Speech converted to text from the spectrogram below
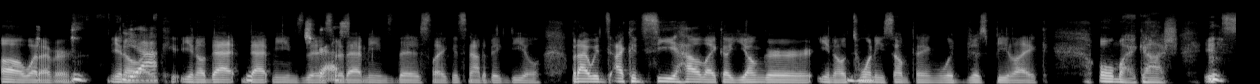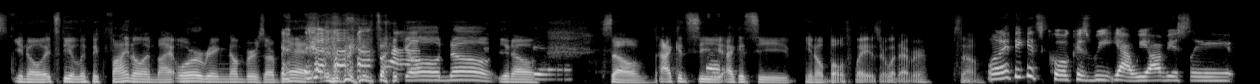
oh, whatever. You know, Yeah. like, you know, that mm, that means this or that means this. Like it's not a big deal. But I would I could see how like a younger, you know, Mhm. 20 something would just be like, oh my gosh, mm. it's you know, it's the Olympic final and my Oura ring numbers are bad. it's like, oh no, you know. yeah. So I could uh see, Yeah. I could see, you know, both ways or whatever. So Well, I think it's cool because we, yeah, we obviously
